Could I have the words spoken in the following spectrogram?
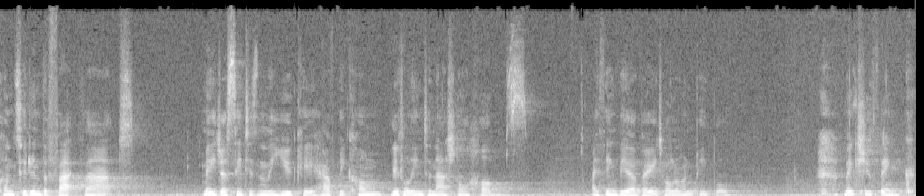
Considering the fact that major cities in the UK have become little international hubs, I think they are very tolerant people. Makes you think.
